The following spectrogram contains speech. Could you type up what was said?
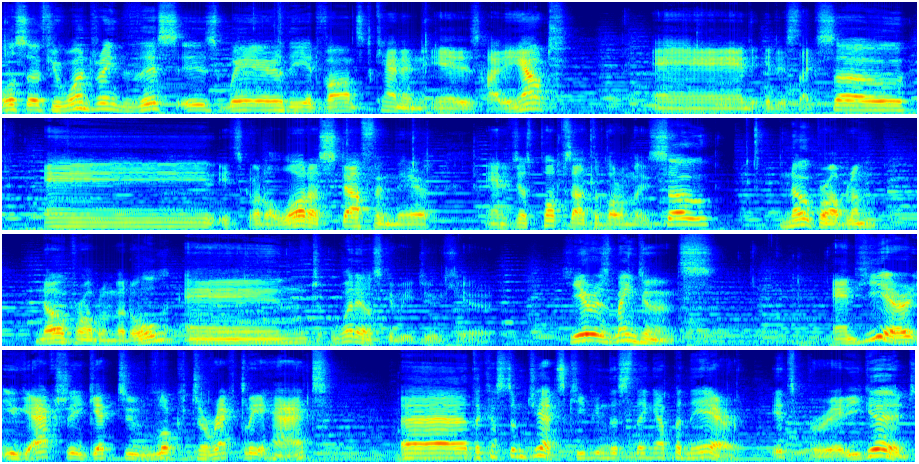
Also, if you're wondering, this is where the advanced cannon is hiding out. And it is like so and it's got a lot of stuff in there, and it just pops out the bottom like so. No problem. No problem at all. And what else can we do here? Here is maintenance. And here you actually get to look directly at uh, the custom jets, keeping this thing up in the air. It's pretty good.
